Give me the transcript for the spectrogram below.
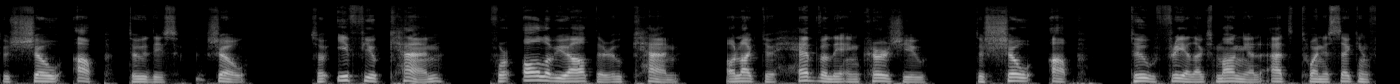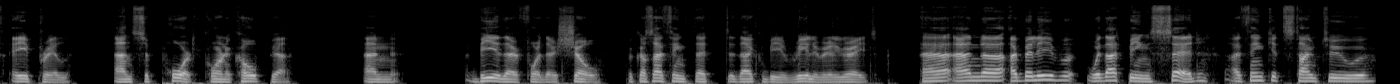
to show up to this show. So if you can, for all of you out there who can, I'd like to heavily encourage you to show up to Fredagsmangel at 22nd April and support Cornucopia and be there for their show because I think that that could be really really great. Uh, and uh, I believe with that being said, I think it's time to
